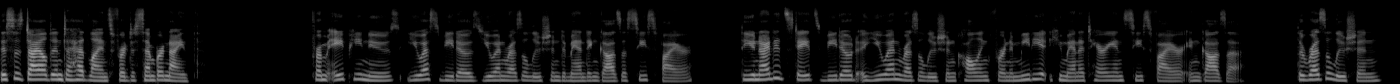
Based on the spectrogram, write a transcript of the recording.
This is dialed into headlines for December 9th. From AP News, U.S. vetoes UN resolution demanding Gaza ceasefire. The United States vetoed a UN resolution calling for an immediate humanitarian ceasefire in Gaza. The resolution,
